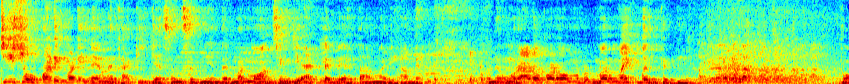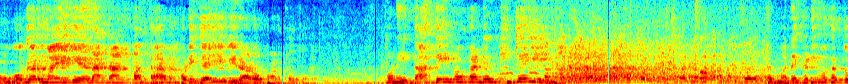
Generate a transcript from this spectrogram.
ચીસો પાડી પાડીને અમે થાકી ગયા સંસદની અંદર. મનમોહનસિંહજી આટલે બેહતા અમારી સામે. અને હું રાડો પાડવા માંડું, મારું માઇક બંધ કરી દીધું હું વગર માઇકે એના કાનમાં ધાક પડી જાય એવી રાડો પાડતો હતો. પણ એ દાંતે નો કાઢે ને ખીજાય તો મને ઘણી વખત તો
